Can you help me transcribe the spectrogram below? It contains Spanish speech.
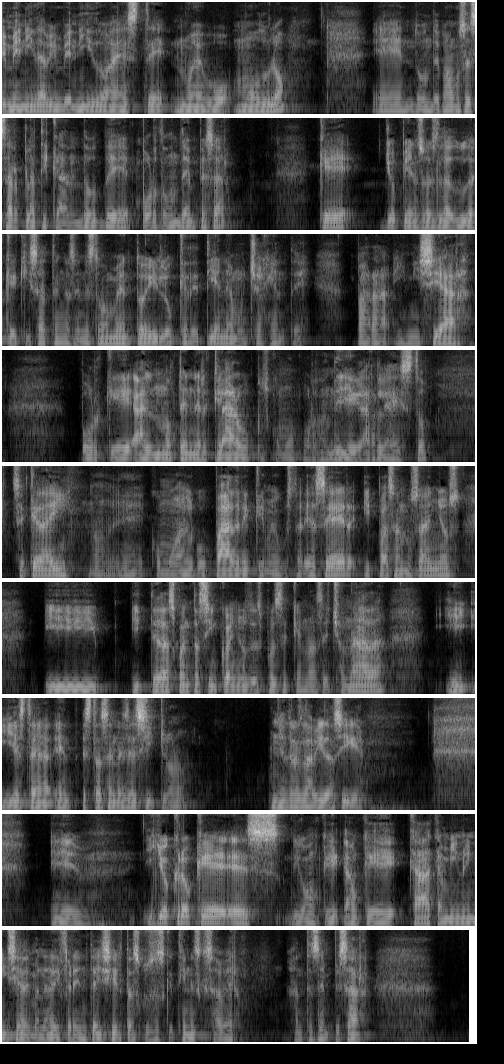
Bienvenida, bienvenido a este nuevo módulo en donde vamos a estar platicando de por dónde empezar, que yo pienso es la duda que quizá tengas en este momento y lo que detiene a mucha gente para iniciar, porque al no tener claro pues como por dónde llegarle a esto, se queda ahí, eh, como algo padre que me gustaría hacer y pasan los años y, te das cuenta cinco años después de que no has hecho nada y, estás en ese ciclo, ¿no? Mientras la vida sigue. Eh, y yo creo que es, digo, aunque, aunque cada camino inicia de manera diferente, hay ciertas cosas que tienes que saber antes de empezar.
